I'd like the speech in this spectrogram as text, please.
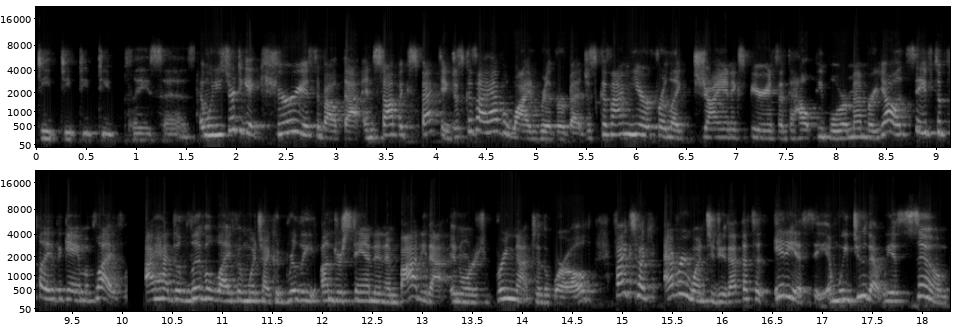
deep, deep, deep, deep places. And when you start to get curious about that and stop expecting, just because I have a wide riverbed, just because I'm here for like giant experience and to help people remember, y'all, it's safe to play the game of life. I had to live a life in which I could really understand and embody that in order to bring that to the world. If I expect everyone to do that, that's an idiocy. And we do that. We assume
